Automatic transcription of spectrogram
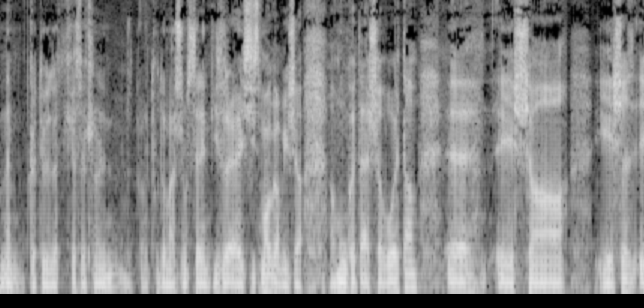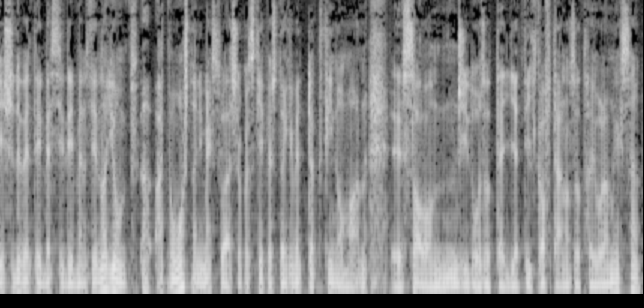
nem kötődött közvetlenül tudomásom szerint Izraelhez, hisz magam is a, a munkatársa voltam, eh, és a, és, az, és a Döbentei beszédében azért nagyon, hát a mostani megszólásokhoz képest tulajdonképpen tök fin finoman szalon zsidózott egyet, így kaftánozott, ha jól emlékszem.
